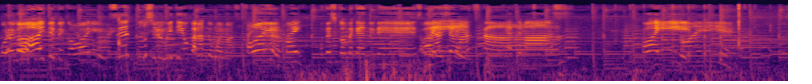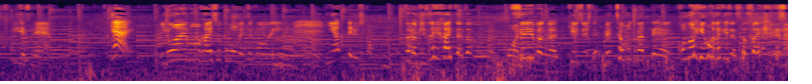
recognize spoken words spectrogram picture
これが開いてて可愛い。ずっと後ろ向いてようかなって思います。可愛い。はい。私こんな感じです。可愛い。やってますか？やってます。可愛い。可愛い。いいですね。イエ色合いも配色もめっちゃ可愛い、似合ってるしかもただ水に入ったら多分水分が吸収してめっちゃ重くなってこの紐だけじゃ支えきれない。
